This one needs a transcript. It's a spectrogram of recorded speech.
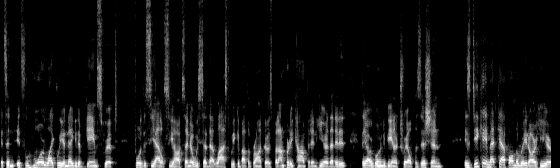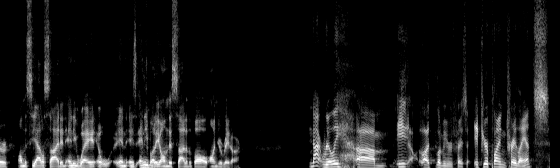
It's an it's more likely a negative game script for the Seattle Seahawks. I know we said that last week about the Broncos, but I'm pretty confident here that it is, they are going to be in a trail position. Is DK Metcalf on the radar here on the Seattle side in any way, and is anybody on this side of the ball on your radar? Not really. Um, he, let, let, me rephrase it. If you're playing Trey Lance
